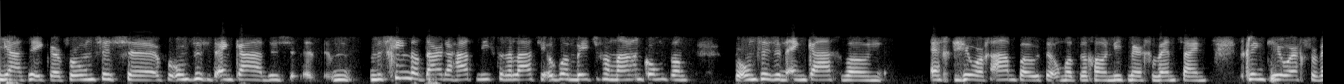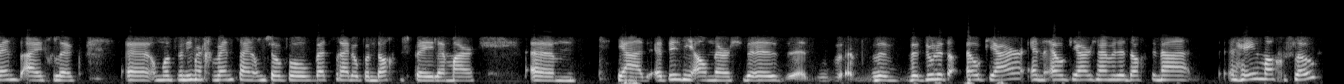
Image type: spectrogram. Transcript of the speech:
Ja, zeker. Voor ons is, uh, voor ons is het NK. Dus uh, misschien dat daar de haat-liefde relatie ook wel een beetje vandaan komt. Want voor ons is een NK gewoon echt heel erg aanpoten. Omdat we gewoon niet meer gewend zijn. Het klinkt heel erg verwend eigenlijk. Uh, omdat we niet meer gewend zijn om zoveel wedstrijden op een dag te spelen. Maar um, ja, het is niet anders. De, de, we, we doen het elk jaar. En elk jaar zijn we de dag daarna helemaal gesloopt.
